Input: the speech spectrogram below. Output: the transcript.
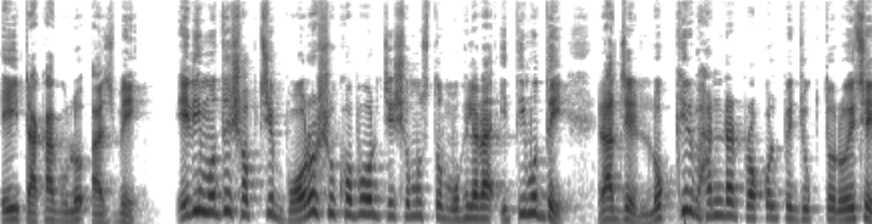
এই টাকাগুলো আসবে। এরই মধ্যে সবচেয়ে বড় সুখবর যে সমস্ত মহিলারা ইতিমধ্যেই রাজ্যের লক্ষ্মীর ভাণ্ডার প্রকল্পে যুক্ত রয়েছে,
